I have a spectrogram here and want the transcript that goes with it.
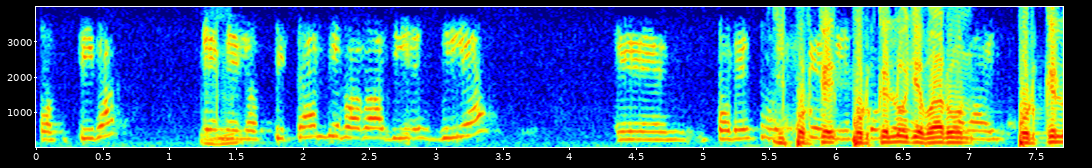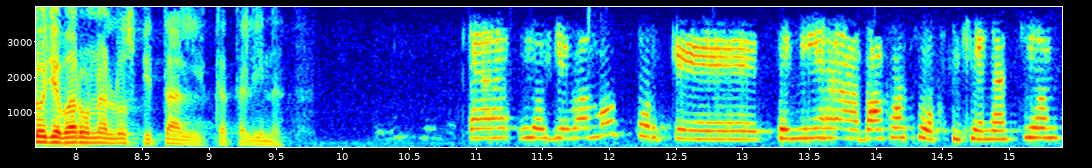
positiva. Uh -huh. En el hospital llevaba 10 días. Eh, por eso ¿Y por qué, por qué lo llevaron, por qué lo llevaron al hospital, Catalina? Uh, lo llevamos porque tenía baja su oxigenación,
